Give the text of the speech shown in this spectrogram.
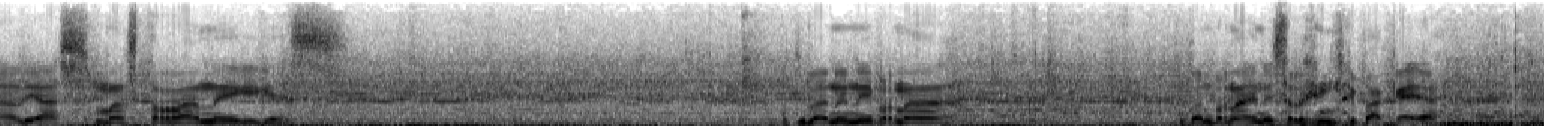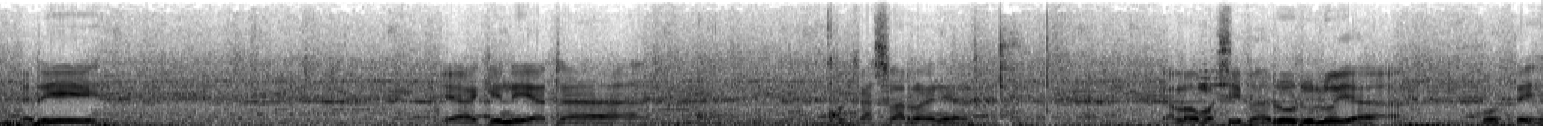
alias masteran guys kebetulan ini pernah bukan pernah ini sering dipakai ya. Jadi ya gini ada bekas warnanya. Kalau masih baru dulu ya putih.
